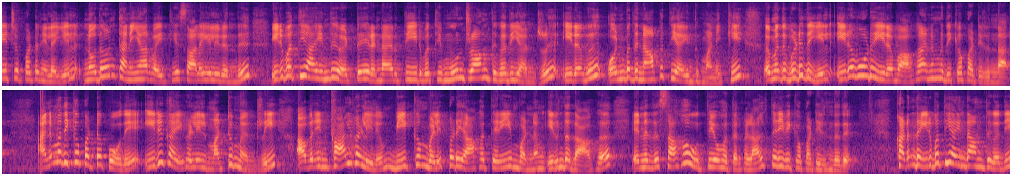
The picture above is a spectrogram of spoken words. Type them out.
ஏற்றப்பட்ட நிலையில் நொதோன் தனியார் வைத்தியசாலையிலிருந்து இருபத்தி ஐந்து எட்டு இரண்டாயிரத்தி இருபத்தி மூன்றாம் திகதி அன்று இரவு ஒன்பது நாற்பத்தி ஐந்து மணிக்கு எமது விடுதியில் இரவோடு இரவாக அனுமதிக்கப்பட்டிருந்தார். அனுமதிக்கப்பட்ட போதே இரு கைகளில் மட்டுமன்றி அவரின் கால்களிலும் வீக்கம் வெளிப்படையாக தெரியும் வண்ணம் இருந்ததாக எனது சக உத்தியோகத்தர்களால் தெரிவிக்கப்பட்டிருந்தது. கடந்த இருபத்தி ஐந்தாம் தேதி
